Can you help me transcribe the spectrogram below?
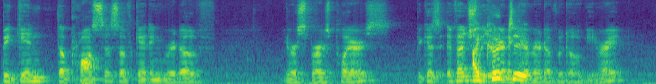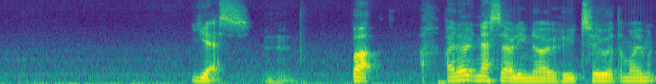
begin the process of getting rid of your Spurs players? Because eventually you're going to do- get rid of Udogie, right? Yes, hmm but I don't necessarily know who to at the moment.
